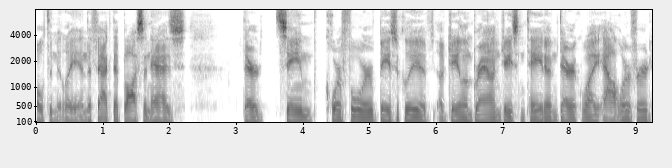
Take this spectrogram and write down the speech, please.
ultimately, and the fact that Boston has their same core four basically of, of Jaylen Brown, Jayson Tatum, Derrick White, Al Horford.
